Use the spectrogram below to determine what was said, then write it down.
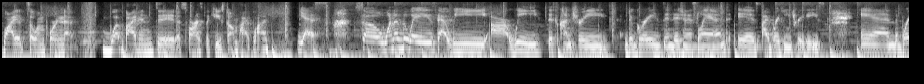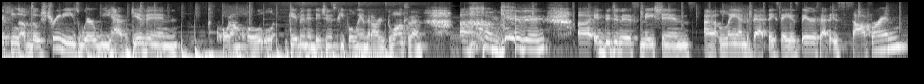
why it's so important that what Biden did as far as the Keystone Pipeline? Yes. So one of the ways that we are, we, this country, degrades indigenous land is by breaking treaties. And the breaking of those treaties where we have given quote unquote given indigenous people land that already belonged to them um, given uh, indigenous nations uh, land that they say is theirs that is sovereign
